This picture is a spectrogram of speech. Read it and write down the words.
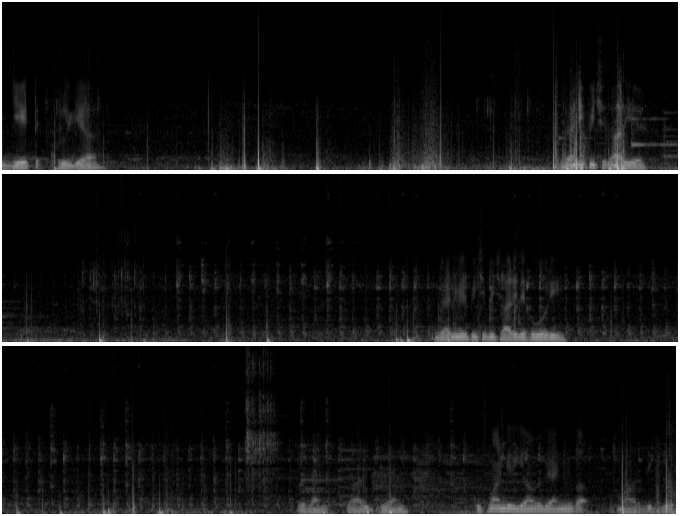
गेट खुल गया। ग्रैनी पीछे से आ रही है। ग्रैनी मेरे पीछे पीछे आ रही देखो वो रही। यार ग्रैनी कुछ मान गिर गया, वहाँ ग्रैनी का मार दिख गया।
